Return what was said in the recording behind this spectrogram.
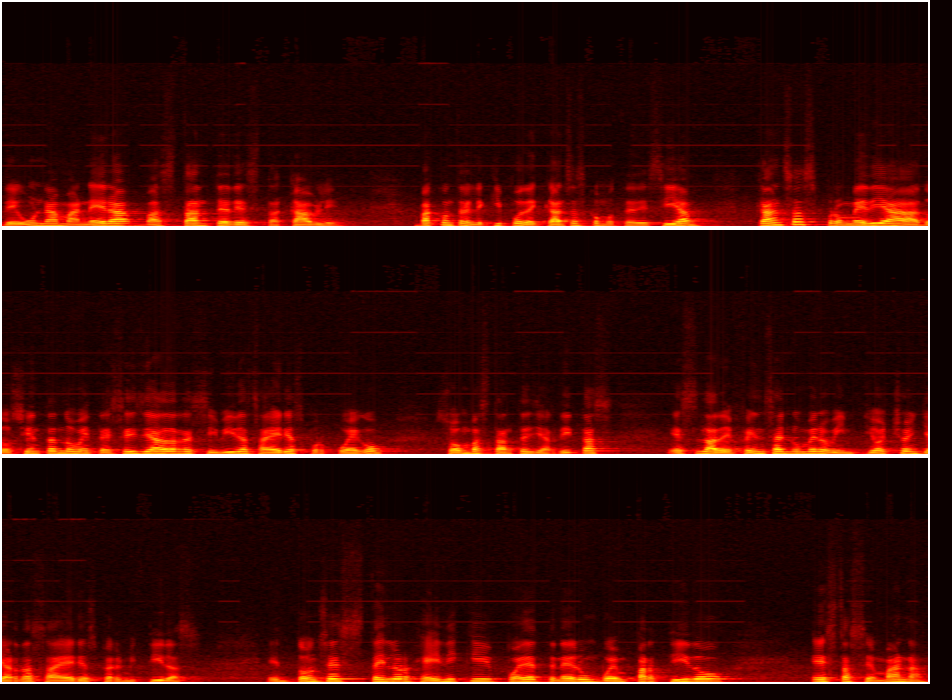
de una manera bastante destacable. Va contra el equipo de Kansas, como te decía. Kansas promedia 296 yardas recibidas aéreas por juego. Son bastantes yarditas. Es la defensa número 28 en yardas aéreas permitidas. Entonces Taylor Heineke puede tener un buen partido esta semana.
